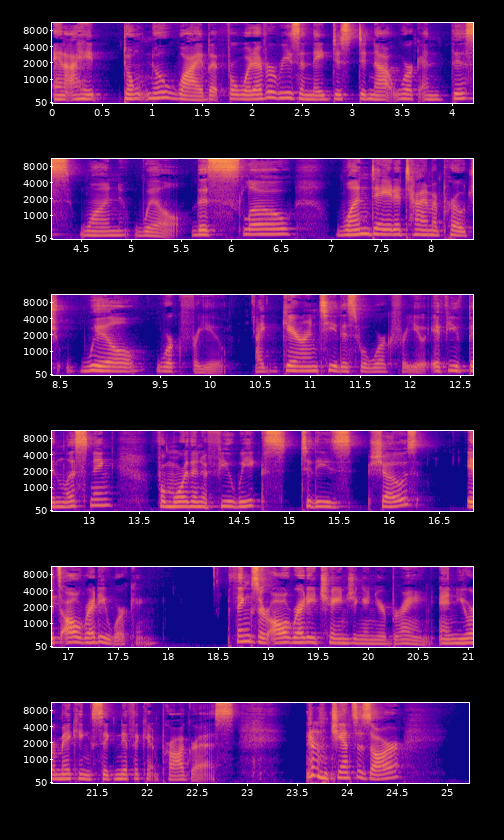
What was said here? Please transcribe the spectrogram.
And I don't know why, but for whatever reason, they just did not work. And this one will. This slow, one day at a time approach will work for you. I guarantee this will work for you. If you've been listening for more than a few weeks to these shows, it's already working. Things are already changing in your brain and you are making significant progress. Chances are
